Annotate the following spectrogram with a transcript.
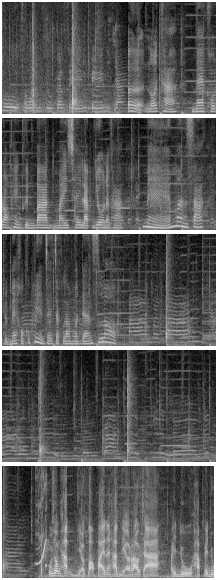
ผู้ชมสุขเกษมเป็นใจ เออโน้ตคะแม่เขาร้องเพลงพื้นบ้านไม่ใช่รับโยนะคะ แหมมันซะ เดี๋ยวแม่เขาก็เปลี่ยนใจจากลำมาแดนซ์หลอก คุณผู้ชมครับเดี๋ยวต่อไปนะครับ เดี๋ยวเราจะไปดูครับไปดู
